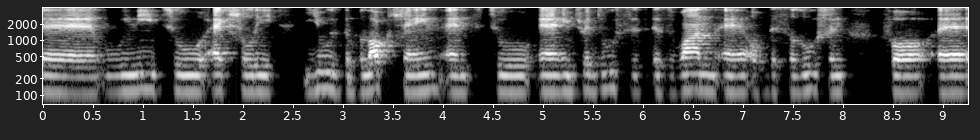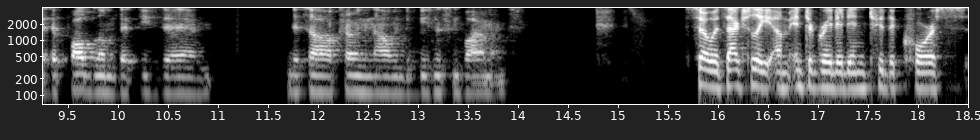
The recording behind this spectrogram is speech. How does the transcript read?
uh, we need to actually use the blockchain and to uh, introduce it as one of the solution for the problem that is um, that are occurring now in the business environment. So it's actually um, integrated into the course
